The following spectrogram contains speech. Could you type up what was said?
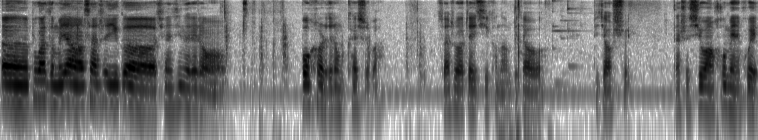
嗯，不管怎么样，算是一个全新的这种播客的这种开始吧。虽然说这一期可能比较比较水，但是希望后面会。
